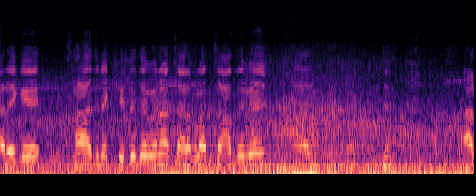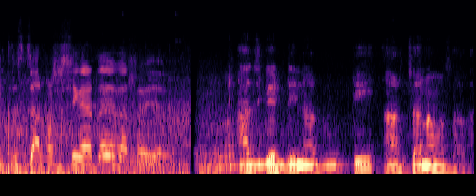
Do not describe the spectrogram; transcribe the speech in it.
আর একে সারাদিনে খেতে দেবে না চারবেলা চা দেবে আর আর চারপাশে চার পাশে শিকার দেবে, ব্যাস হয়ে যাবে। আজকের ডিনার রুটি আর চানা মশলা।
